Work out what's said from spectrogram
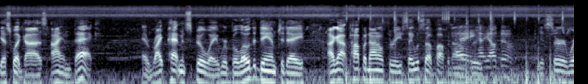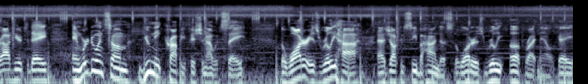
Guess what guys? I am back at Wright Patman Spillway. We're below the dam today. I got Papa 903. Say what's up, Papa 903. Hey, how y'all doing? Yes, sir. We're out here today and we're doing some unique crappie fishing, I would say. The water is really high, as y'all can see behind us. The water is really up right now, okay?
